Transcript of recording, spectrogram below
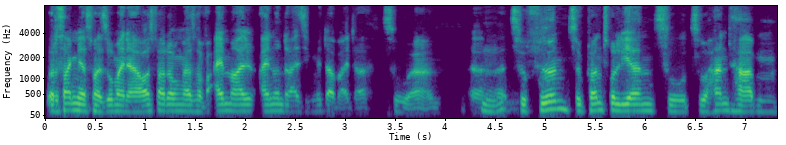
oder sagen wir es mal so, meine Herausforderung war es, auf einmal 31 Mitarbeiter zu, äh, äh, mhm. zu führen, zu kontrollieren, zu, zu handhaben,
